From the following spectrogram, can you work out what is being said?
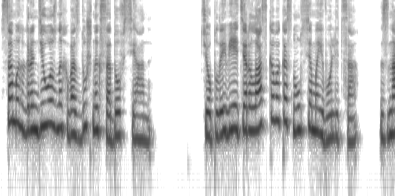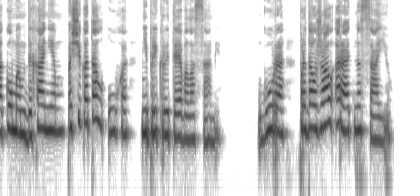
самых грандиозных воздушных садов Сианы. Теплый ветер ласково коснулся моего лица. Знакомым дыханием пощекотал ухо, неприкрытое волосами. Гура продолжал орать на Саю.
